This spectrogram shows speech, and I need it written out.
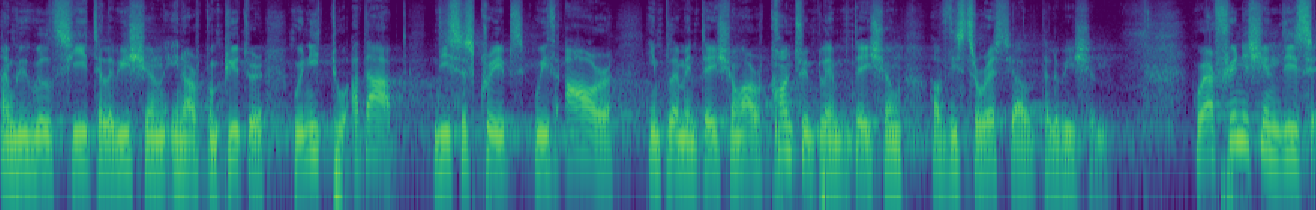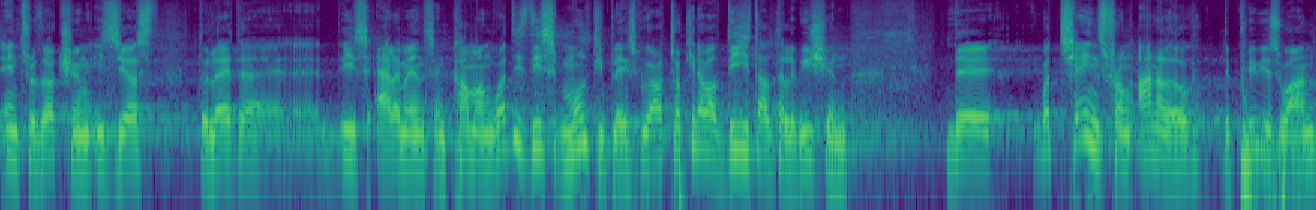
and we will see television in our computer. We need to adapt these scripts with our implementation, our country implementation of this terrestrial television. We are finishing this introduction is just to let uh, these elements in common. What is this multiplex? We are talking about digital television. The, what changed from analog, the previous one,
